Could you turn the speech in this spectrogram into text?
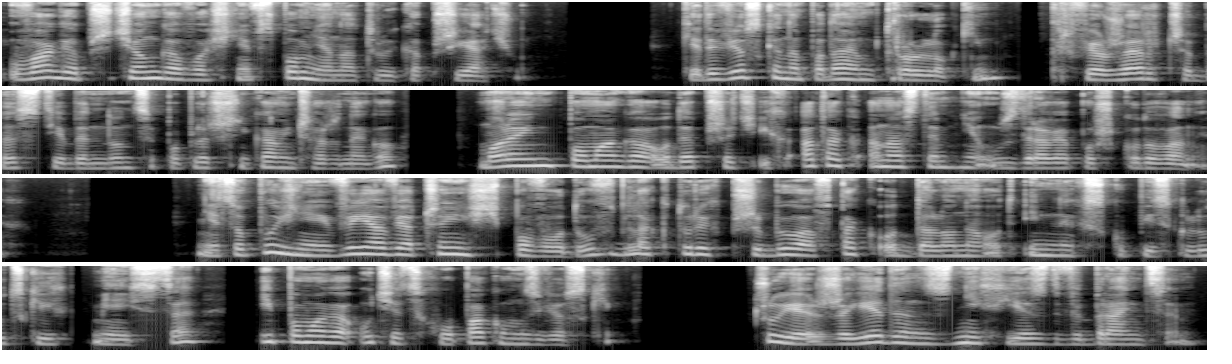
uwagę przyciąga właśnie wspomniana trójka przyjaciół. Kiedy wioskę napadają trolloki, krwiożercze bestie będące poplecznikami czarnego, Moraine pomaga odeprzeć ich atak, a następnie uzdrawia poszkodowanych. Nieco później wyjawia część powodów, dla których przybyła w tak oddalone od innych skupisk ludzkich miejsce i pomaga uciec chłopakom z wioski. Czuje, że jeden z nich jest wybrańcem,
